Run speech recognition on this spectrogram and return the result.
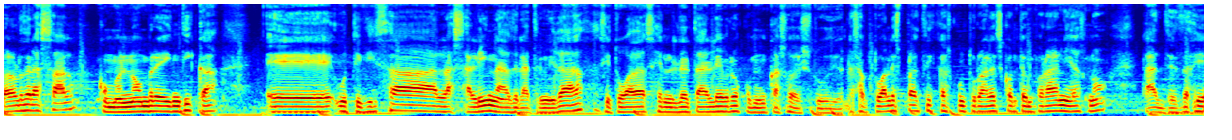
valor de la sal, como el nombre indica, eh, utiliza las salinas de la Trinidad, situadas en el delta del Ebro, como un caso de estudio. Las actuales prácticas culturales contemporáneas, desde hace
